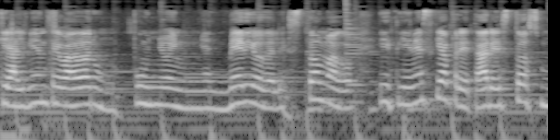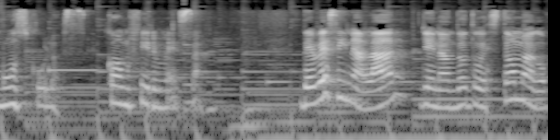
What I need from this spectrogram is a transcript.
que alguien te va a dar un puño en el medio del estómago y tienes que apretar estos músculos con firmeza. Debes inhalar llenando tu estómago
